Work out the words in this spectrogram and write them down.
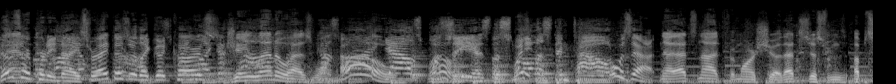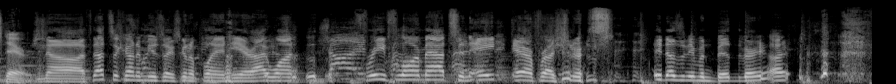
those are pretty nice, right? Those are like good cars. Jay Leno has one. Oh, gal's pussy oh. is the smallest in town. What was that? No, that's not from our show. That's just from upstairs. No, if that's the kind of music that's going to play in here, I want free floor mats and eight air fresheners. He doesn't even bid very high.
